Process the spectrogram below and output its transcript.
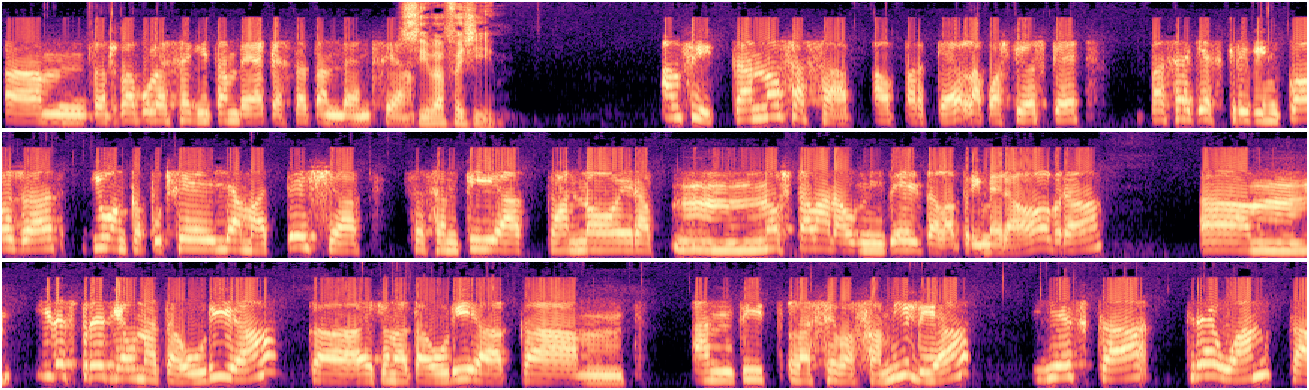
um, doncs va voler seguir també aquesta tendència. S'hi va afegir. En fi, que no se sap el per què. La qüestió és que va seguir escrivint coses. Diuen que potser ella mateixa se sentia que no, era, mm, no estava al nivell de la primera obra. Um, I després hi ha una teoria, que és una teoria que um, han dit la seva família, i és que creuen que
